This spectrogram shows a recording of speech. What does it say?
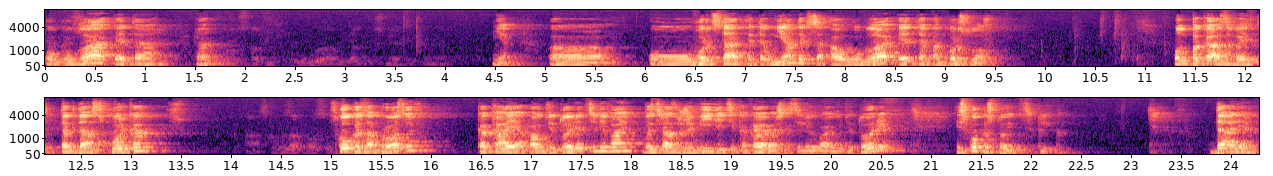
у Гугла это... а? Нет. А, У WordStat это у Яндекса, а у Гугла это подбор слов. Он показывает тогда сколько, сколько запросов? какая аудитория целевая. Вы сразу же видите, какая ваша целевая аудитория и сколько стоит клик. Далее,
